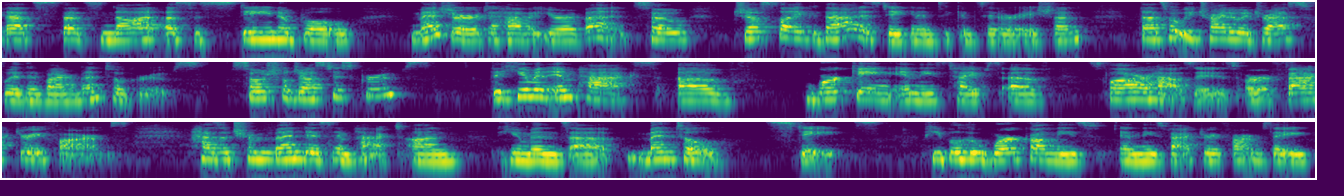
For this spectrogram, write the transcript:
That's that's not a sustainable measure to have at your event. So just like that is taken into consideration, that's what we try to address with environmental groups. Social justice groups, the human impacts of working in these types of slaughterhouses or factory farms has a tremendous impact on humans' uh, mental states. People who work on these in these factory farms, they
